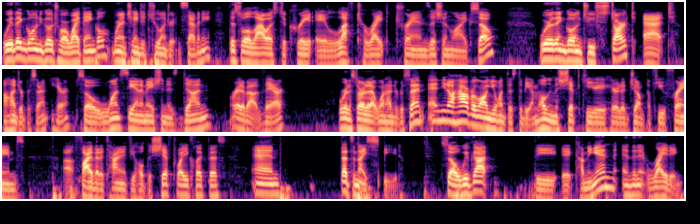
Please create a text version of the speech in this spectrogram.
We're then going to go to our wipe angle. We're going to change it to 270. This will allow us to create a left to right transition like so. We're then going to start at 100% here. So once the animation is done, right about there, we're going to start it at 100%. And, you know, however long you want this to be. I'm holding the shift key here to jump a few frames, uh, five at a time if you hold the shift while you click this. And that's a nice speed. So we've got the it coming in and then it writing.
